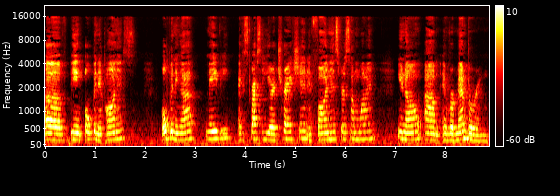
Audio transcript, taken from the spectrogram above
of being open and honest, opening up, maybe expressing your attraction and fondness for someone, you know, um, and remembering,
